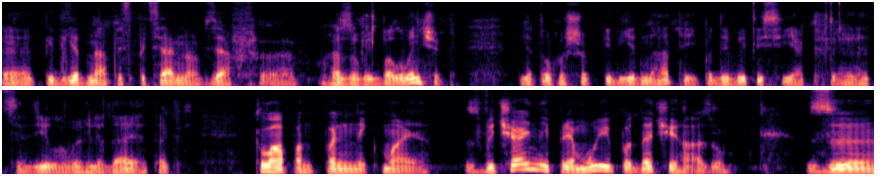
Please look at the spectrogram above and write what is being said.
е, під'єднати спеціально взяв е, газовий балончик для того, щоб під'єднати і подивитися, як е, це діло виглядає. Так? Клапан пальник має звичайний прямої подачі газу. З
